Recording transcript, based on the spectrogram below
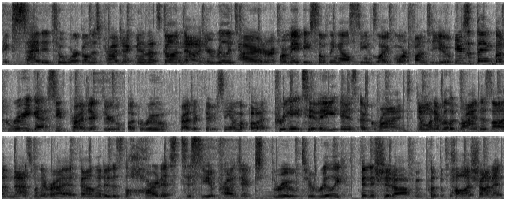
excited to work on this project, man, that's gone now, and you're really tired, or, or maybe something else seems like more fun to you. Here's the thing, Buckaroo, you gotta see the project through. Buckaroo, project through. See, I'm a poet. Creativity is a grind, and whenever the grind is on, that's whenever I have found that it is the hardest to see a project through, to really really finish it off and put the polish on it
